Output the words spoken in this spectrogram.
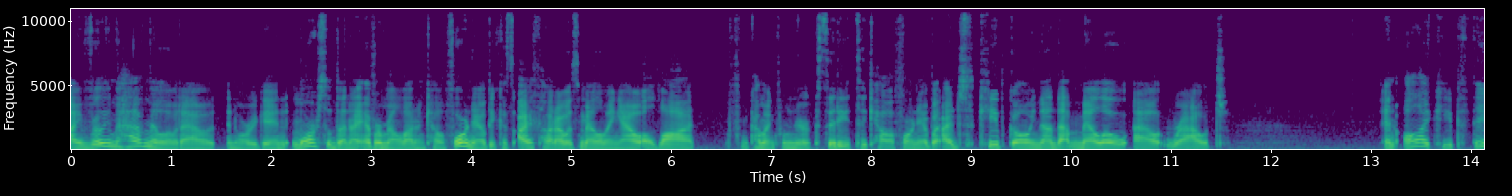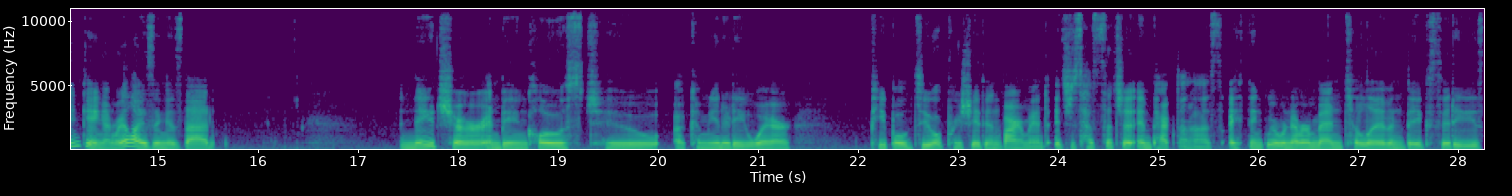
I really have mellowed out in Oregon more so than I ever mellowed out in California because I thought I was mellowing out a lot from coming from New York City to California, but I just keep going down that mellow out route. And all I keep thinking and realizing is that nature and being close to a community where people do appreciate the environment, it just has such an impact on us. I think we were never meant to live in big cities.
